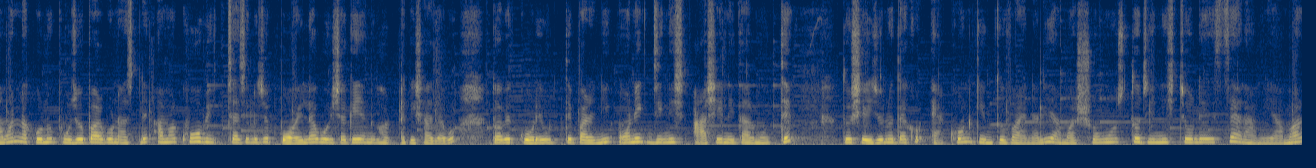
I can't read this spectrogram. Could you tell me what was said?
আমার না কোনো পুজো পার্বণ আসলে আমার খুব ইচ্ছা ছিল যে পয়লা বৈশাখেই আমি ঘরটাকে সাজাবো, তবে করে উঠতে পারিনি। অনেক জিনিস আসেনি তার মধ্যে। তো সেই জন্য দেখো, এখন কিন্তু ফাইনালি আমার সমস্ত জিনিস চলে এসেছে আর আমি আমার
